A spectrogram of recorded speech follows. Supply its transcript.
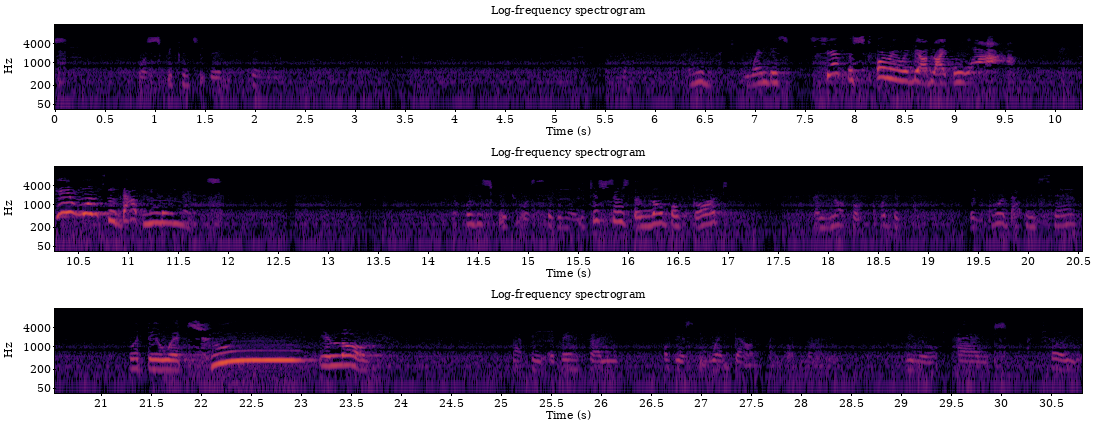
was speaking to them, when they shared the story with me, I'm like, wow. Even to that moment, the Holy Spirit was there. It just shows the love of God, the love of God, the, the God that we serve. But they were too in love that they eventually, obviously, went down and got married. You know, and I tell you,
